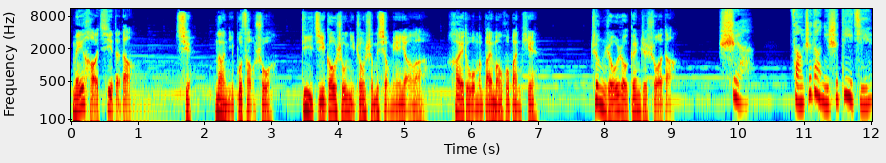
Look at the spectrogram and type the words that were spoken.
没好气的道：“切，那你不早说，地级高手你装什么小绵羊啊？害得我们白忙活半天。”郑柔柔跟着说道：“是啊，早知道你是地级，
